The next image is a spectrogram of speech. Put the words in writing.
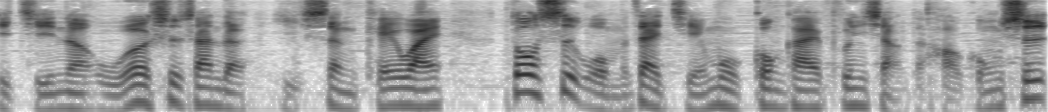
以及呢五二四三的以盛 KY，都是我们在节目公开分享的好公司。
